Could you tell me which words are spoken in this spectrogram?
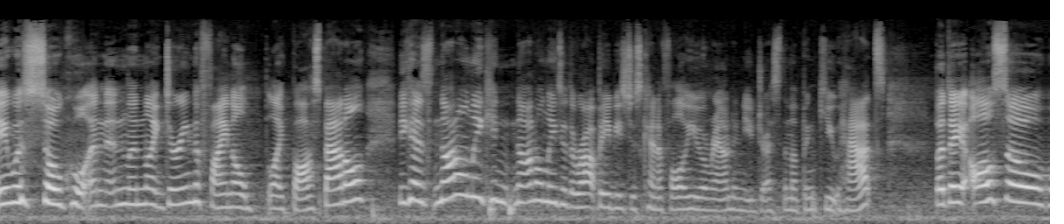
it was so cool. And and then like during the final like boss battle, because not only can not only do the rot babies just kind of follow you around and you dress them up in cute hats, but they also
